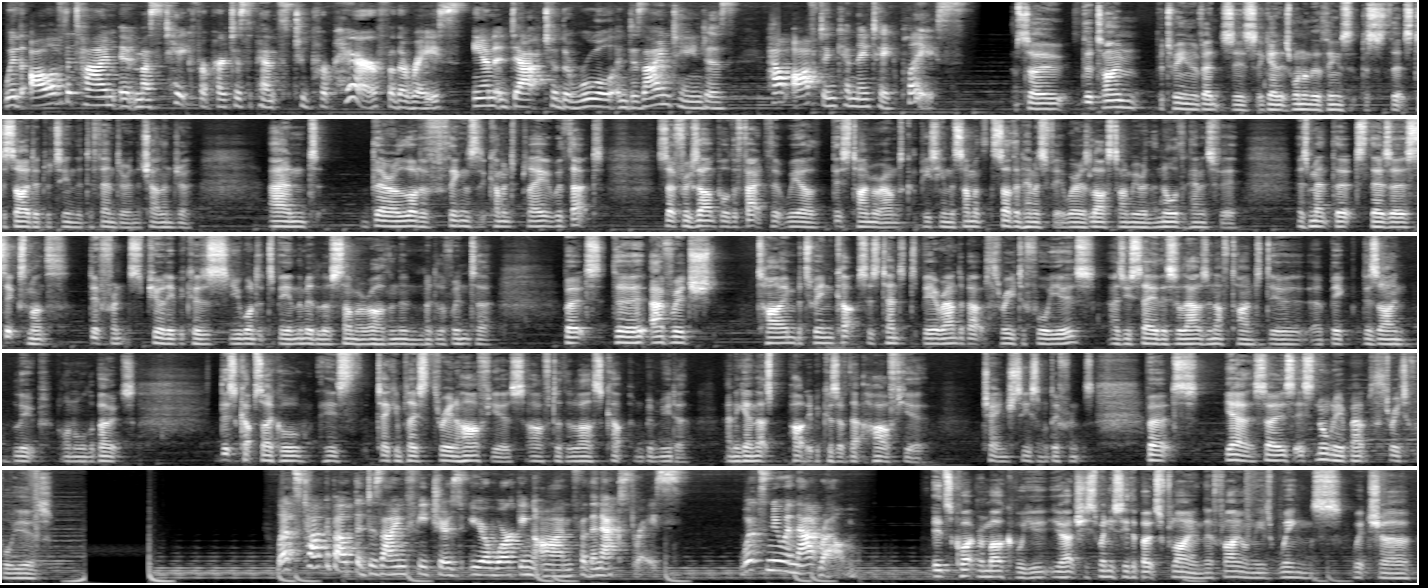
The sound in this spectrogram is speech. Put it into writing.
With all of the time it must take for participants to prepare for the race and adapt to the rule and design changes, how often can they take place? So the time between events is again it's one of the things that's decided between the defender and the challenger, and there are a lot of things that come into play with that. So, for example, the fact that we are this time around competing in the southern hemisphere, whereas last time we were in the northern hemisphere, has meant that there's a six month difference purely because you want it to be in the middle of summer rather than in the middle of winter. But the average time between cups has tended to be around about three to four years. As you say, this allows enough time to do a big design loop on all the boats. This cup cycle is taking place three and a half years after the last cup in Bermuda. And again, that's partly because of that half year change, seasonal difference. But yeah, so it's, it's normally about three to four years. Let's talk about the design features you're working on for the next race. What's new in that realm? It's quite remarkable. You, you actually, when you see the boats flying, they're flying on these wings, which are,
